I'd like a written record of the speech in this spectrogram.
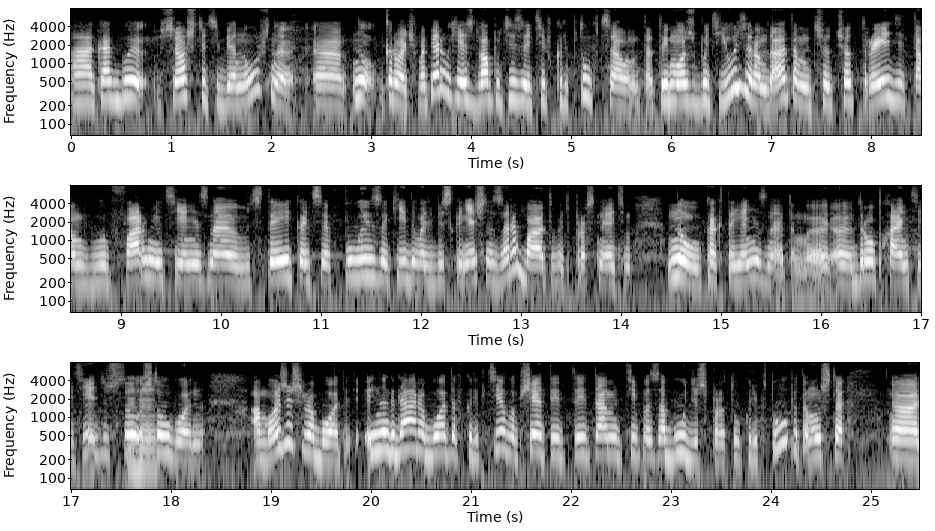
а, как бы все, что тебе нужно, э, ну, короче, во-первых, есть два пути зайти в крипту в целом-то. Ты можешь быть юзером, да, там что-то трейдить, там фармить, я не знаю, стейкать, в пулы закидывать, бесконечно зарабатывать просто на этим. Ну, как-то, я не знаю, там, э, дроп хантить, едешь, что, Мгм. что угодно. А можешь работать. Иногда работа в крипте, вообще ты, ты там типа забудешь про ту крипту, потому что э,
